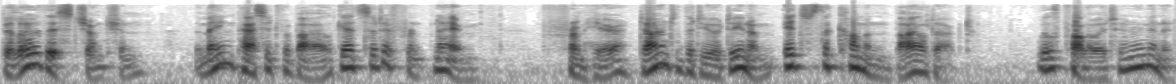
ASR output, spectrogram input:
Below this junction, the main passage for bile gets a different name. From here down to the duodenum, it's the common bile duct. We'll follow it in a minute.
